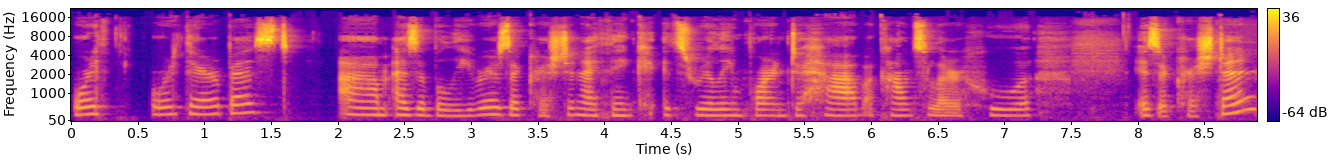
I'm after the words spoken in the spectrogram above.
or or therapist. Um, as a believer, as a Christian, I think it's really important to have a counselor who is a Christian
